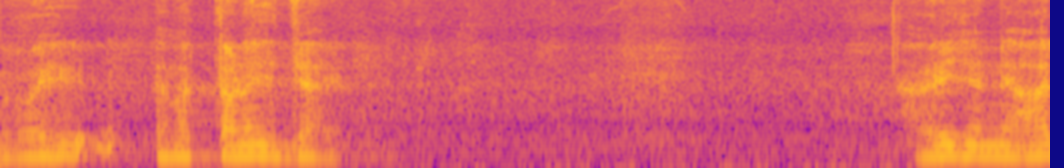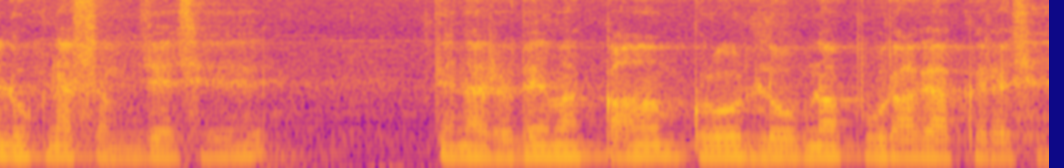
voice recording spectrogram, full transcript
વહી, એમાં તણાઈ જ જાય. હરિજનને આ લોકના સમજે છે, તેના હૃદયમાં કામ, ક્રોધ, લોભના પૂર આવ્યા કરે છે.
